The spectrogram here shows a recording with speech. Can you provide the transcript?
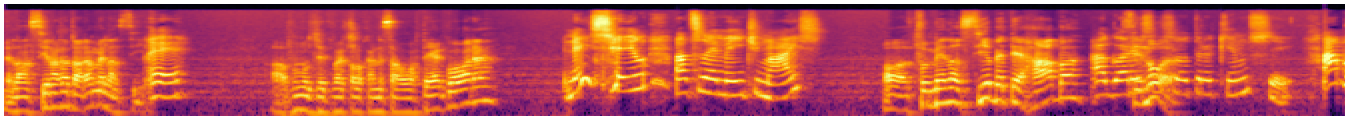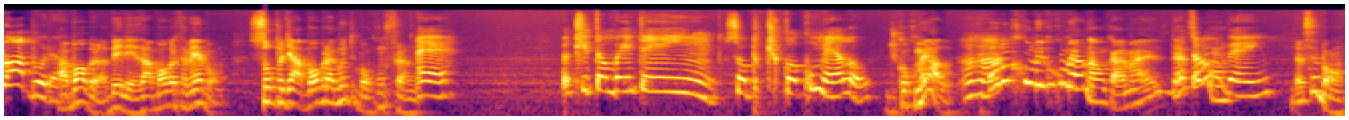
Melancia, nós adoramos melancia. É. Ó, vamos ver o que vai colocar nessa horta aí agora. Nem sei a semente mais. Ó, foi melancia, beterraba, Agora Cenoura? esse outro aqui, não sei. Abóbora. abóbora. Beleza, abóbora também é bom. Sopa de abóbora é muito bom com frango. É. Aqui também tem sopa de cogumelo. De cogumelo? Aham. Eu nunca comi cogumelo não, cara, mas deve ser bom. Também. Deve ser bom.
